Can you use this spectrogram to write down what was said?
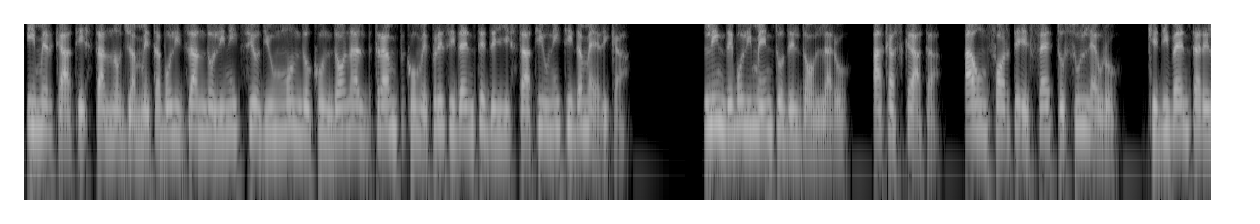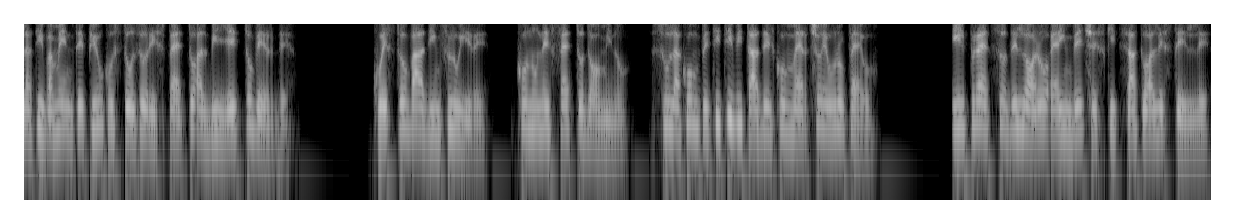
i mercati stanno già metabolizzando l'inizio di un mondo con Donald Trump come presidente degli Stati Uniti d'America. L'indebolimento del dollaro, a cascata, ha un forte effetto sull'euro, che diventa relativamente più costoso rispetto al biglietto verde. Questo va ad influire, con un effetto domino, sulla competitività del commercio europeo. Il prezzo dell'oro è invece schizzato alle stelle,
